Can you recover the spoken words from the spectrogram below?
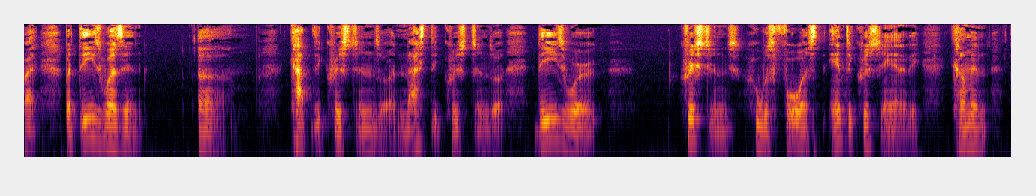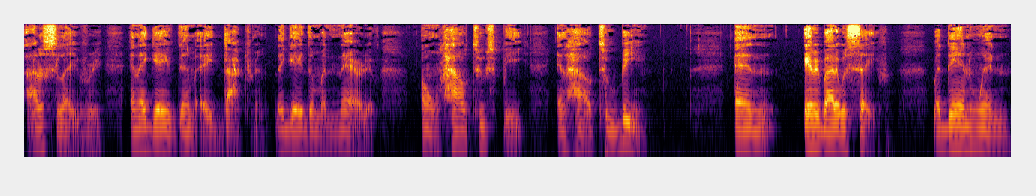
right? But these wasn't uh, Coptic Christians or Gnostic Christians, or these were Christians who was forced into Christianity coming out of slavery and they gave them a doctrine. They gave them a narrative on how to speak and how to be. And everybody was safe. But then when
